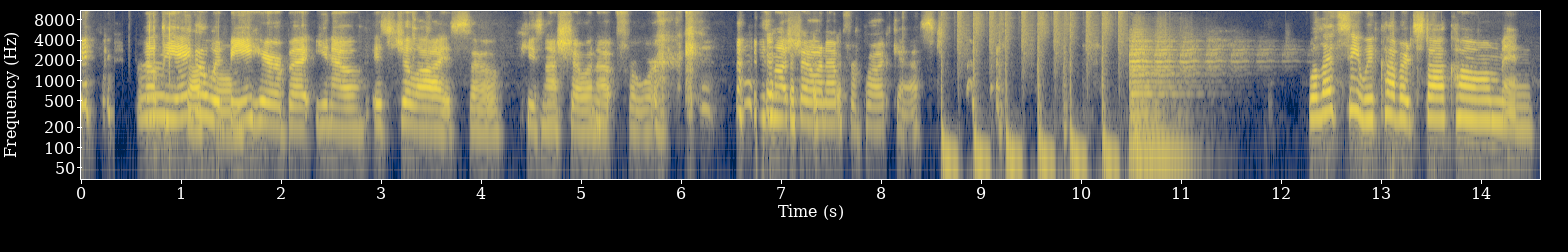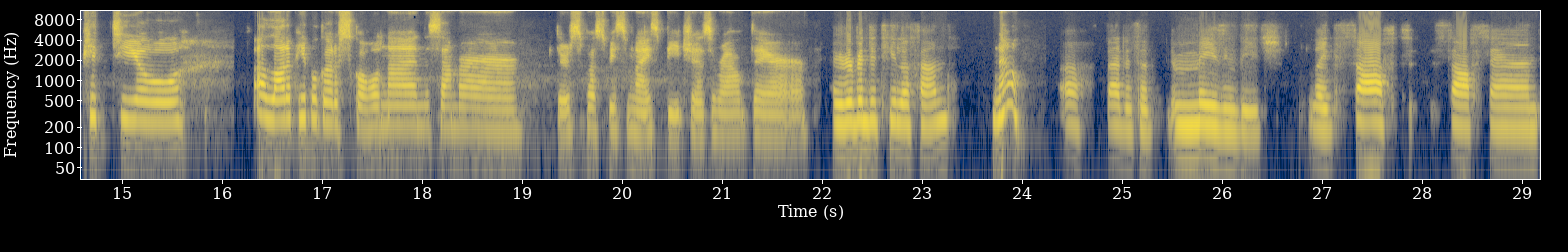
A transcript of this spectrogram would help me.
Well, Diego would be here, but you know, it's July, so he's not showing up for work. he's not showing up for podcast. well, let's see. We've covered Stockholm and Piteå. A lot of people go to Skåne in the summer. There's supposed to be some nice beaches around there. Have you ever been to Tylösand? No. Oh, that is an amazing beach. Like soft, soft sand.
